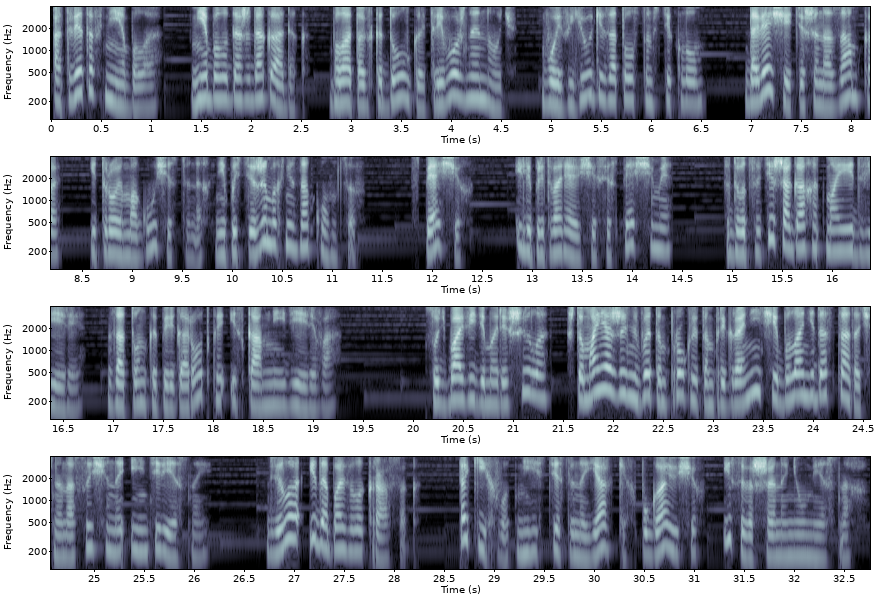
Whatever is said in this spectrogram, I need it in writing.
Ответов не было, не было даже догадок. Была только долгая, тревожная ночь, вой в юге за толстым стеклом, давящая тишина замка и трое могущественных, непостижимых незнакомцев, спящих или притворяющихся спящими, в двадцати шагах от моей двери, за тонкой перегородкой из камня и дерева. Судьба, видимо, решила, что моя жизнь в этом проклятом приграничье была недостаточно насыщенной и интересной. Взяла и добавила красок. Таких вот неестественно ярких, пугающих и совершенно неуместных.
